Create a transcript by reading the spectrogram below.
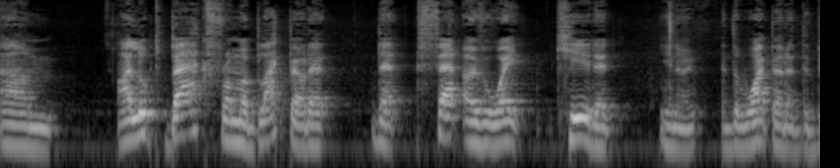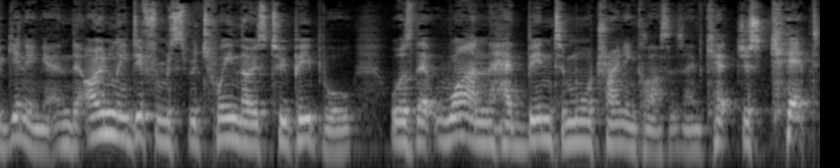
um, I looked back from a black belt at that fat, overweight kid at you know, the white belt at the beginning. And the only difference between those two people was that one had been to more training classes and kept just kept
